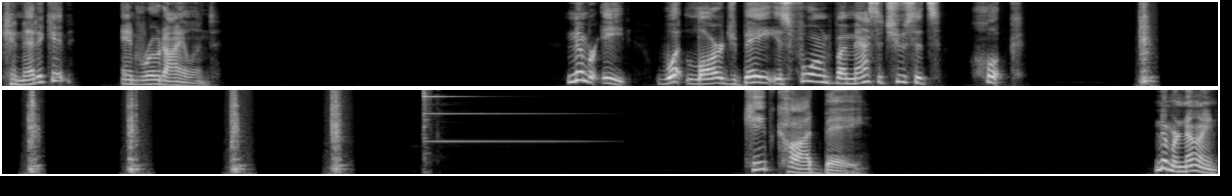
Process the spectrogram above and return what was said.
Connecticut and Rhode Island. Number 8. What large bay is formed by Massachusetts' Hook? Cape Cod Bay. Number 9.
